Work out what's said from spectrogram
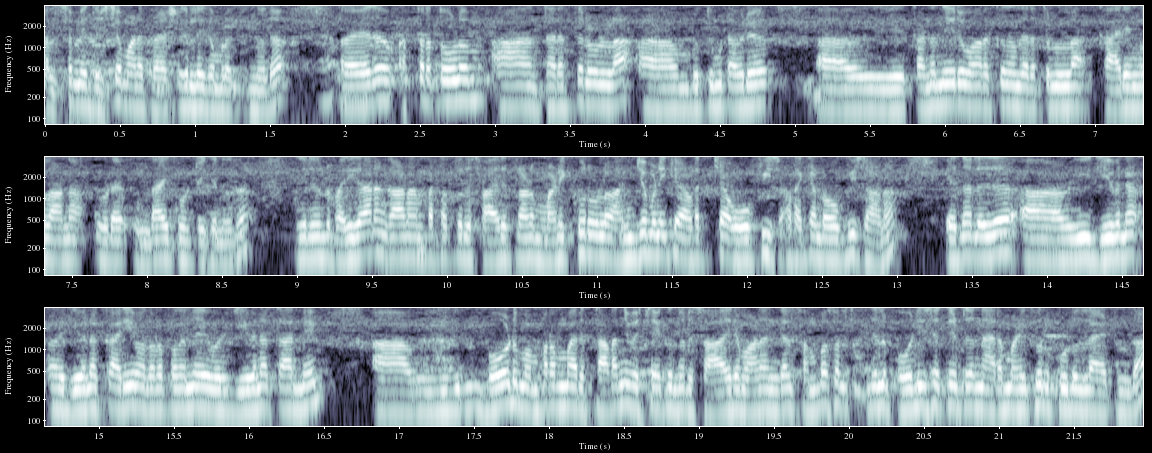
തത്സമയ ദൃശ്യമാണ് പ്രേക്ഷകരിലേക്ക് നമ്മൾ എത്തുന്നത്. അതായത് അത്രത്തോളം തരത്തിലുള്ള ബുദ്ധിമുട്ട് അവർ കണ്ണുനീര് മറക്കുന്ന തരത്തിലുള്ള കാര്യങ്ങളാണ് ഇവിടെ ഉണ്ടായിക്കൊണ്ടിരിക്കുന്നത്. ഇതിനൊരു പരിഹാരം കാണാൻ പറ്റാത്തൊരു സാഹചര്യത്തിലാണ് മണിക്കൂറുകൾ അഞ്ച് മണിക്ക് അടച്ച ഓഫീസ് അടയ്ക്കേണ്ട ഓഫീസാണ്. എന്നാൽ ഇത് ഈ ജീവന ജീവനക്കാരിയും അതോടൊപ്പം തന്നെ ഒരു ജീവനക്കാരനെയും ബോർഡ് മെമ്പർമാർ തടഞ്ഞു വെച്ചേക്കുന്ന ഒരു സാഹചര്യമാണ്. എങ്കിൽ സംഭവ സ്ഥലത്ത് പോലീസ് എത്തിയിട്ട് തന്നെ അരമണിക്കൂർ കൂടുതലായിട്ടുണ്ട്.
